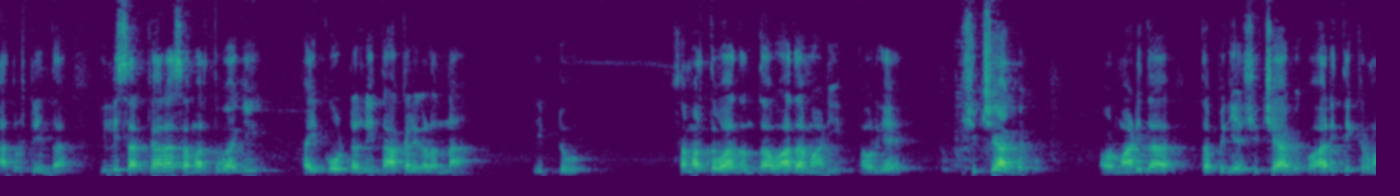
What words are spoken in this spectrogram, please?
ಆ ದೃಷ್ಟಿಯಿಂದ ಇಲ್ಲಿ ಸರ್ಕಾರ ಸಮರ್ಥವಾಗಿ ಹೈಕೋರ್ಟಲ್ಲಿ ದಾಖಲೆಗಳನ್ನು ಇಟ್ಟು ಸಮರ್ಥವಾದಂಥ ವಾದ ಮಾಡಿ ಅವ್ರಿಗೆ ಶಿಕ್ಷೆ ಆಗಬೇಕು. ಅವ್ರು ಮಾಡಿದ ತಪ್ಪಿಗೆ ಶಿಕ್ಷೆ ಆಗಬೇಕು. ಆ ರೀತಿ ಕ್ರಮ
